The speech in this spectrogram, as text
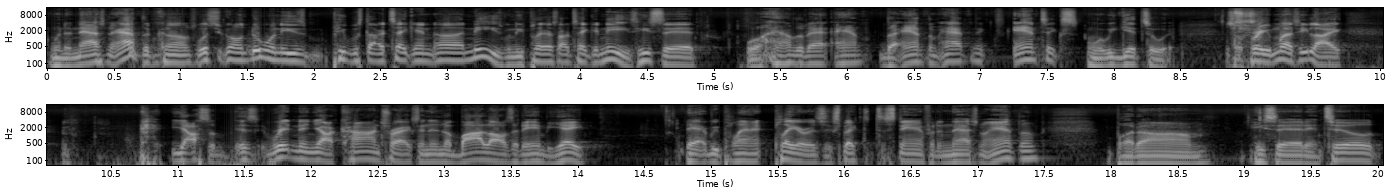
When the national anthem comes, what you gonna do when these people start taking uh, knees? When these players start taking knees? He said, "We'll handle that an- the anthem antics, antics when we get to it." So pretty much, he like y'all sub- it's written in y'all contracts and in the bylaws of the NBA that every plan- player is expected to stand for the national anthem. But um, he said until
